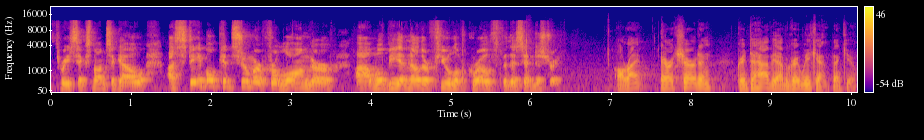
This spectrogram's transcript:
three, six months ago. A stable consumer for longer uh, will be another fuel of growth for this industry. All right. Eric Sheridan, great to have you. Have a great weekend. Thank you.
